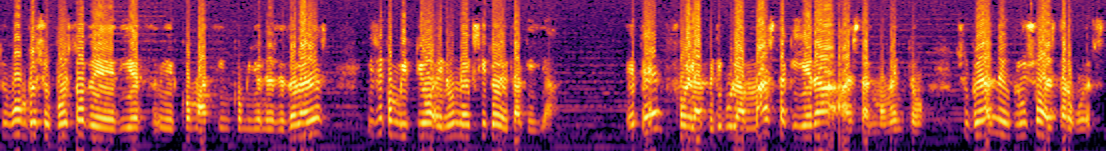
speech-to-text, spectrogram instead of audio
Tuvo un presupuesto de 10,5 millones de dólares y se convirtió en un éxito de taquilla. ET fue la película más taquillera hasta el momento, superando incluso a Star Wars.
